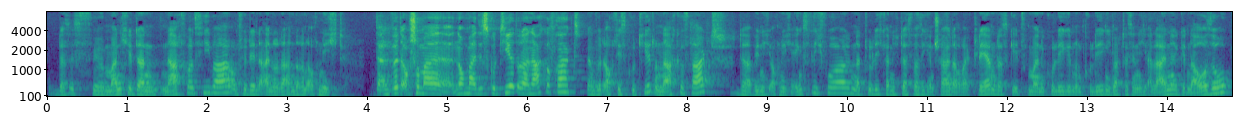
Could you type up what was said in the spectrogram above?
Das ist für manche dann nachvollziehbar und für den einen oder anderen auch nicht. Dann wird auch schon mal nochmal diskutiert oder nachgefragt? Dann wird auch diskutiert und nachgefragt. Da bin ich auch nicht ängstlich vor. Natürlich kann ich das, was ich entscheide, auch erklären. Das geht für meine Kolleginnen und Kollegen. Ich mache das ja nicht alleine, genauso.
